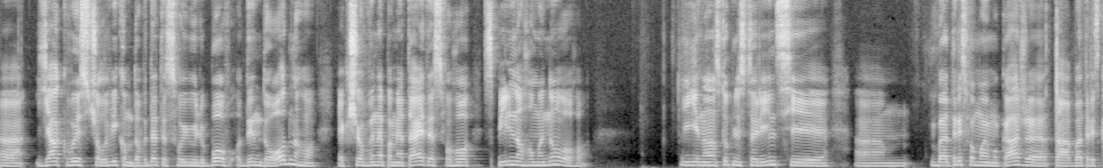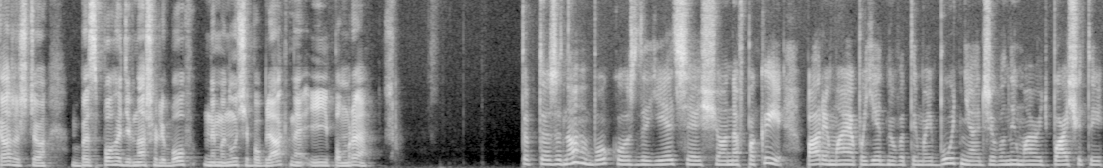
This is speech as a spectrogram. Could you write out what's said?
Е, як ви з чоловіком доведете свою любов один до одного, якщо ви не пам'ятаєте свого спільного минулого? І на наступній сторінці ем, Беатріс, по-моєму, каже, та Беатріс каже, що без спогадів наша любов неминуче поблякне і помре. Тобто, з одного боку, здається, що навпаки, пари має поєднувати майбутнє, адже вони мають бачити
